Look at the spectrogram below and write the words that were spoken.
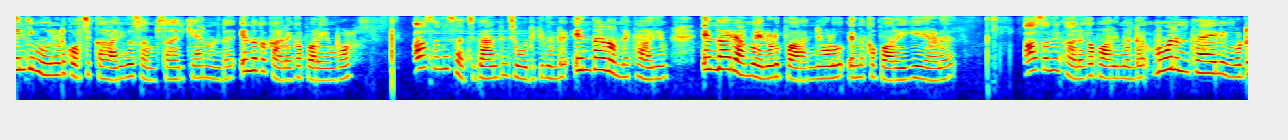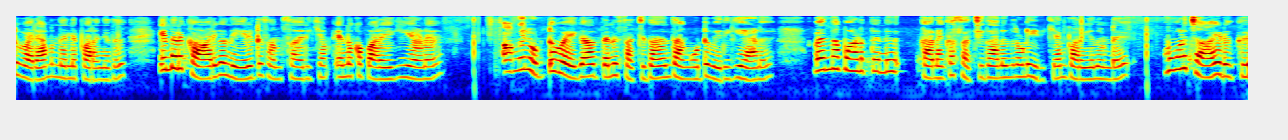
എനിക്ക് മോനോട് കുറച്ച് കാര്യങ്ങൾ സംസാരിക്കാനുണ്ട് എന്നൊക്കെ കനക പറയുമ്പോൾ ആ സമയം സച്ചിദാനന്ദൻ ചോദിക്കുന്നുണ്ട്. എന്താണ് അമ്മ കാര്യം? എന്തായാലും അമ്മ എന്നോട് പറഞ്ഞോളൂ എന്നൊക്കെ പറയുകയാണ്. ആ സമയം കനക പറയുന്നുണ്ട് മോൻ എന്തായാലും ഇങ്ങോട്ട് വരാമെന്നല്ലേ പറഞ്ഞത്? എന്തായാലും കാര്യങ്ങൾ നേരിട്ട് സംസാരിക്കാം എന്നൊക്കെ പറയുകയാണ്. അങ്ങനെ ഒട്ടും വൈകാതെ തന്നെ സച്ചിദാനന്ദ് അങ്ങോട്ട് വരികയാണ്. വെന്നപാടെ തന്നെ കനക സച്ചിദാനന്ദനോട് ഇരിക്കാൻ പറയുന്നുണ്ട്. മോൾ ചായ എടുക്ക്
